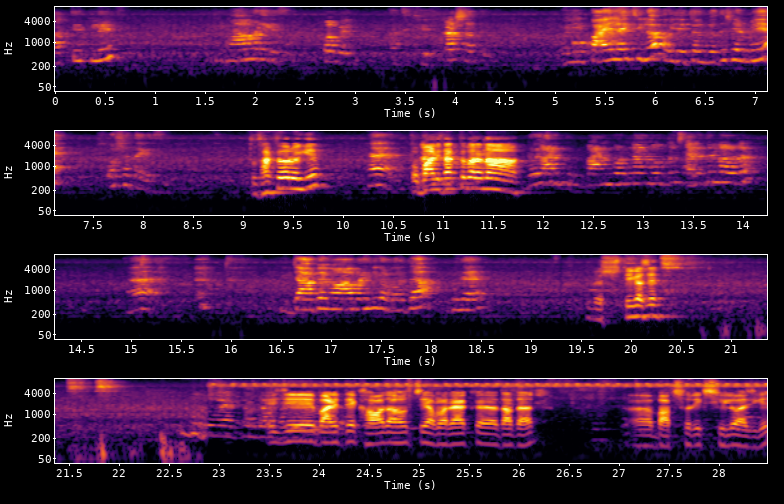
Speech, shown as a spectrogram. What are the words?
আর তিতলি? মা বাড়ি গেছে। কবে? আজকে। কার সাথে? ওই পায়ে লাগছিল ওই যে চন্দ্রদেশের মেয়ে ওর সাথে গেছে। তো থাকতে পারবে গিয়ে? হ্যাঁ। ও বাড়ি থাকতে পারে না। হ্যাঁ। বেশ ঠিক আছে। এই যে বাড়িতে খাওয়া দাওয়া হচ্ছে আমার এক দাদার। বাৎসরিক ছিল আজকে।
